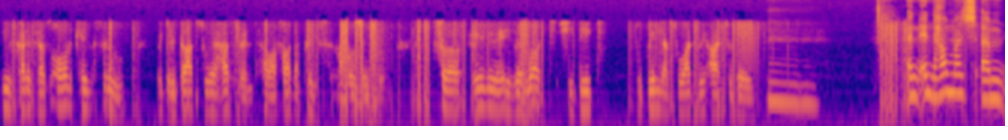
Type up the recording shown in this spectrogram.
these characters all came through with regards to her husband, our father, Prince Mangosuthu. So really, there is a lot she did to build us to what we are today. And and how much um,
